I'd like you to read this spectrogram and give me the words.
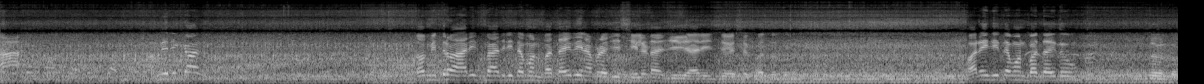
આ અમેરિકન તો મિત્રો આરીસ બાજરી તમને બતાવી દઈ ને આપણે જે શીલડા જેવી હારી જોઈ શકો તમે. ફરીથી તમને બતાવી દઉં જો લો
